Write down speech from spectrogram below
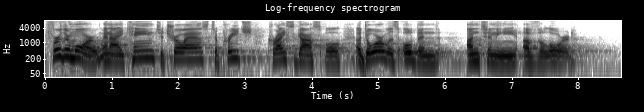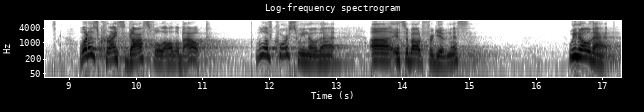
Furthermore, when I came to Troas to preach Christ's gospel, a door was opened unto me of the Lord. What is Christ's gospel all about? Well, of course we know that. Uh, it's about forgiveness. We know that.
